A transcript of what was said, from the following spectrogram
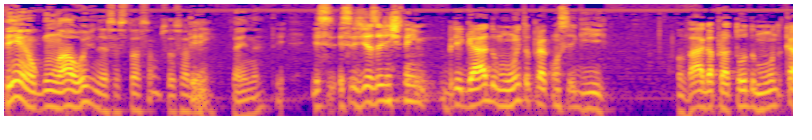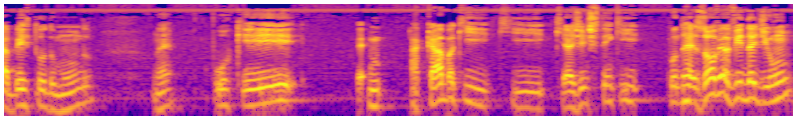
Tem algum lá hoje nessa situação? Você sabe? Tem. Tem, né? Tem. Esses, esses dias a gente tem brigado muito para conseguir vaga para todo mundo, caber todo mundo, né? Porque é, acaba que, que, que a gente tem que, quando resolve a vida de um,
